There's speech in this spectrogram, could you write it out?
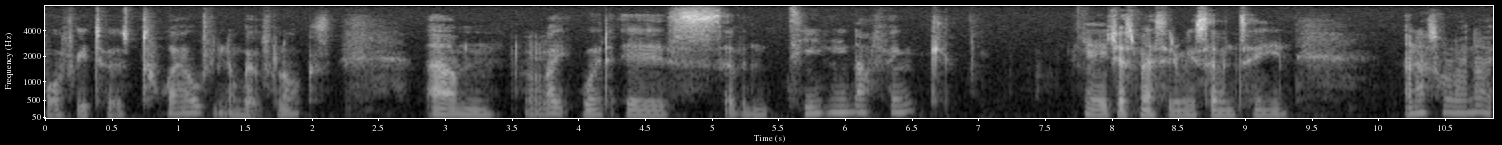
432 is 12 in Yogurt Vlogs. Um, Lightwood is 17, I think. Yeah, he just messaged me 17. And that's all I know.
